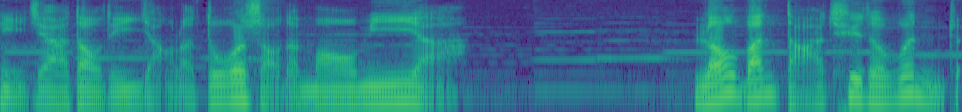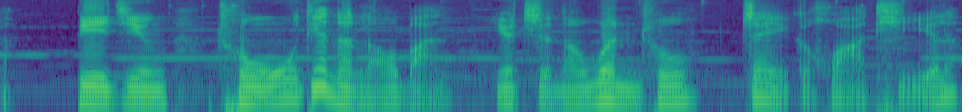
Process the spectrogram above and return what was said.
你家到底养了多少的猫咪呀？老板打趣的问着。毕竟，宠物店的老板也只能问出这个话题了。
